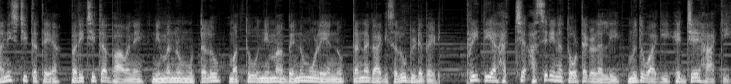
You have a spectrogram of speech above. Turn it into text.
ಅನಿಶ್ಚಿತತೆಯ ಪರಿಚಿತ ಭಾವನೆ ನಿಮ್ಮನ್ನು ಮುಟ್ಟಲು ಮತ್ತು ನಿಮ್ಮ ಬೆನ್ನುಮೂಳೆಯನ್ನು ತಣ್ಣಗಾಗಿಸಲು ಬಿಡಬೇಡಿ. ಪ್ರೀತಿಯ ಹಚ್ಚ ಹಸಿರಿನ ತೋಟಗಳಲ್ಲಿ ಮೃದುವಾಗಿ ಹೆಜ್ಜೆ ಹಾಕಿ.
